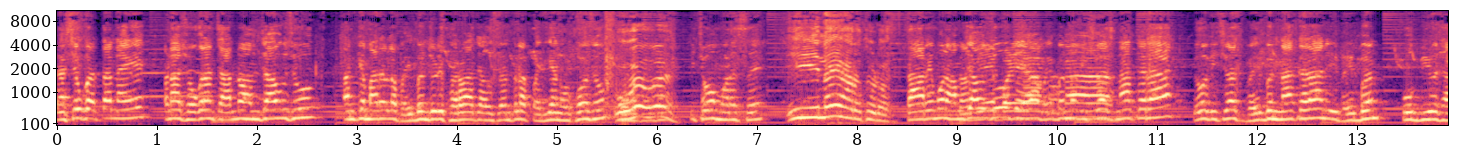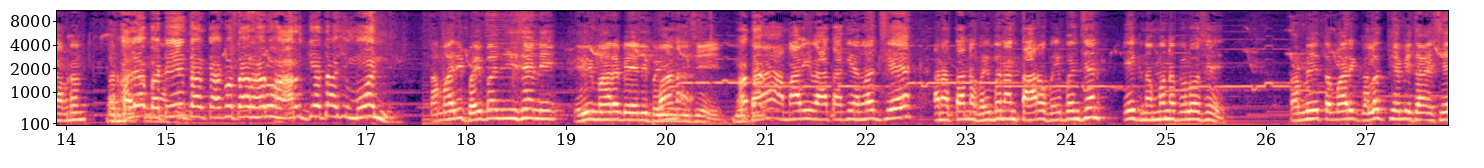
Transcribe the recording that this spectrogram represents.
કશું કરતા નહીં પણ આ છોકરાને ચારનો સમજાવું છું. અને કે મારે પેલા ભાઈબંધ જોડે ફરવા જાવ છે અને પેલા પરિયાને ઓળખો છો. ઓવે ઓવે. ઈ ચો માણસ છે? ઈ નહીં હારો થોડો. તારે મને સમજાવું છું કે આ ભાઈબંધનો વિશ્વાસ ના કરા એવો વિશ્વાસ ભાઈબંધ ના કરા ને એ ભાઈબંધ કોક દિવસ આપણને અલ્યા બટી તાર કાકો તાર હારું હારું કહેતા હશે મોન. તમારી ભાઈબંધી છે ને એવી મારે બે ની ભાઈબંધી છે. અમારી વાત આખી અલગ છે અને અત્યારનો ભાઈબંધ અને તારો ભાઈબંધ છે ને એક નંબરનો પેલો છે. તમે તમારી ગલત ફેમી થાય છે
